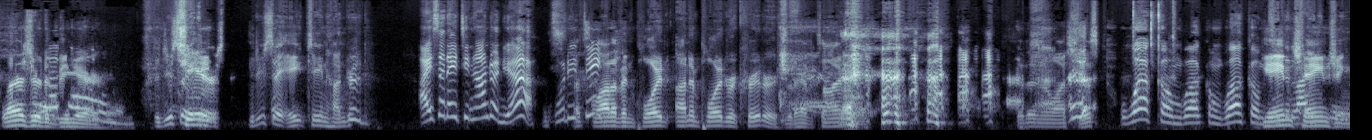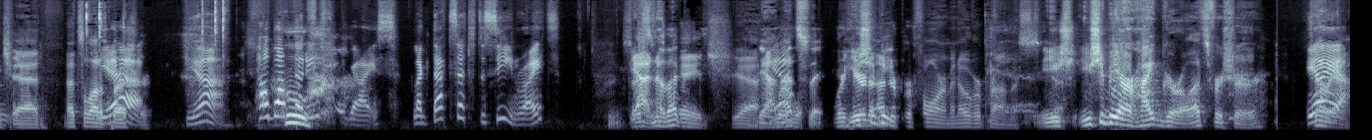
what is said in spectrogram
Pleasure to be here. Did you say Cheers. Did you say 1800? I said 1800, yeah. what do you That's think? a lot of employed unemployed recruiters that have time to sit in watch this. welcome, welcome, welcome. to the Game changing, stream. Chad. That's a lot of Yeah. pressure. Yeah. How about that intro, guys? Like that sets the scene, right? Yeah, no, that- stage. Yeah. Yeah, Yeah. that's it. We're here to be- underperform and overpromise. You, sh- you should be our hype girl, that's for sure. Yeah, Oh, yeah.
